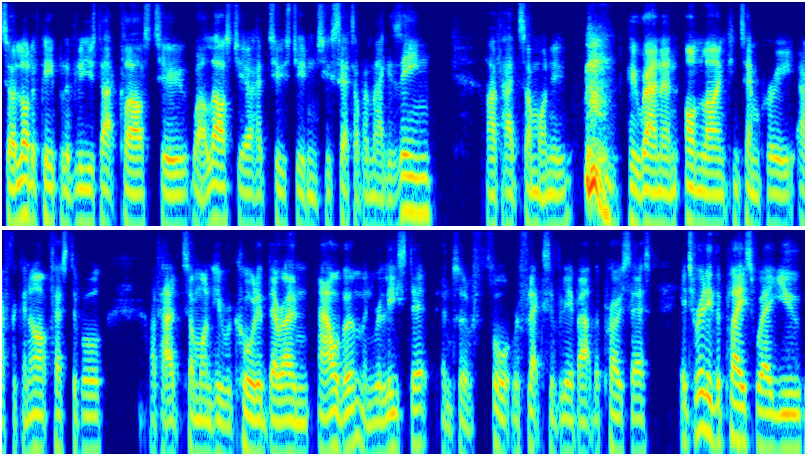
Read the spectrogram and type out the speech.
So a lot of people have used that class to, well, last year I had two students who set up a magazine. I've had someone who, who ran an online contemporary African art festival. I've had someone who recorded their own album and released it and sort of thought reflexively about the process. It's really the place where you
